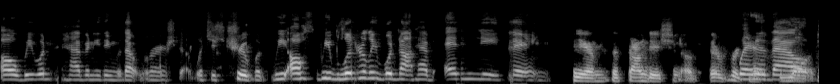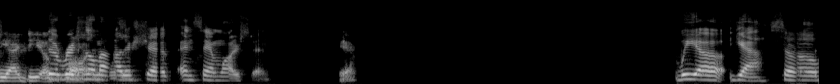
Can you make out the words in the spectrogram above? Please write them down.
"Oh, we wouldn't have anything without Mariska," which is true. But we also, we literally would not have anything yeah, the foundation of the original Without law, the idea of the original mothership and Sam Waterston. Yeah. We uh yeah, so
